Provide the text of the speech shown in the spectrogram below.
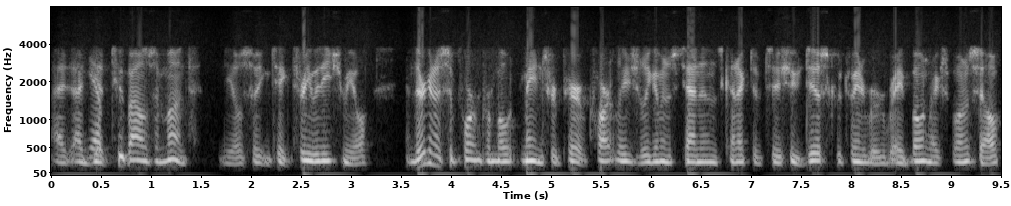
I, I'd Yep. get two bottles a month, Neil, so you can take three with each meal. And they're going to support and promote maintenance repair of cartilage, ligaments, tendons, connective tissue, disc between vertebrae, bone mix, bone itself.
